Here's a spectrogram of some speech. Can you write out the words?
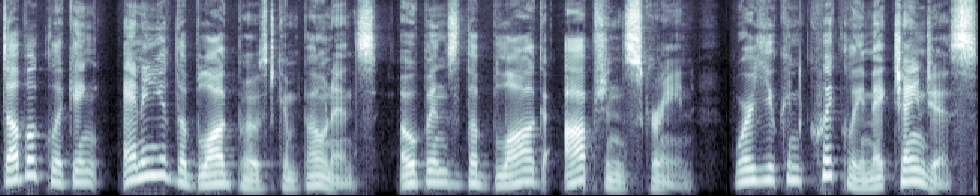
Double-clicking any of the blog post components opens the Blog Options screen where you can quickly make changes.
